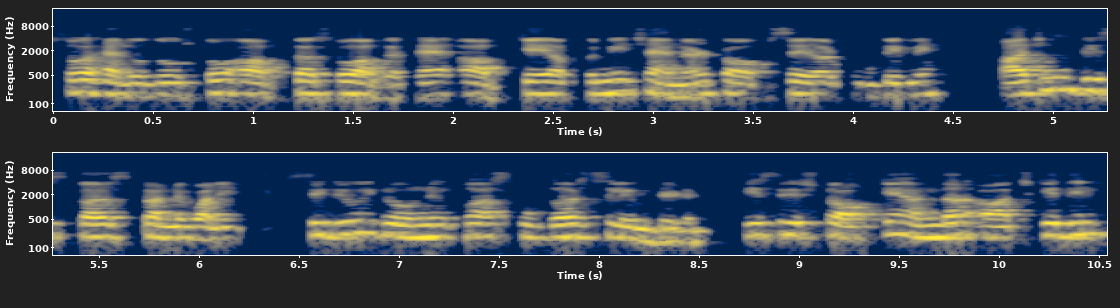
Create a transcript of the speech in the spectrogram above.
सो हेलो दोस्तों, आपका स्वागत है आपके अपने चैनल टॉप से टूडे में। आज हम डिस्कस करने वाले सुगर्स लिमिटेड इस स्टॉक के अंदर आज के दिन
